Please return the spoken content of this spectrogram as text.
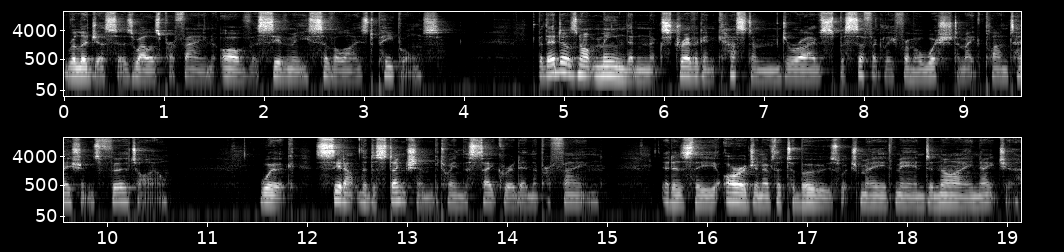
religious as well as profane, of semi civilized peoples. But that does not mean that an extravagant custom derives specifically from a wish to make plantations fertile. Work set up the distinction between the sacred and the profane it is the origin of the taboos which made man deny nature.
